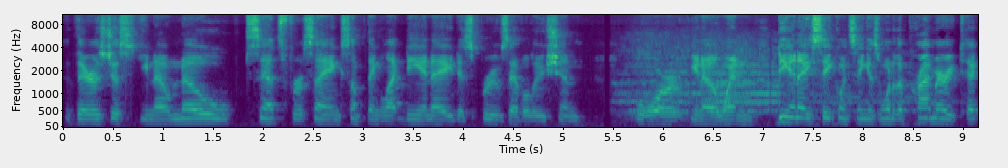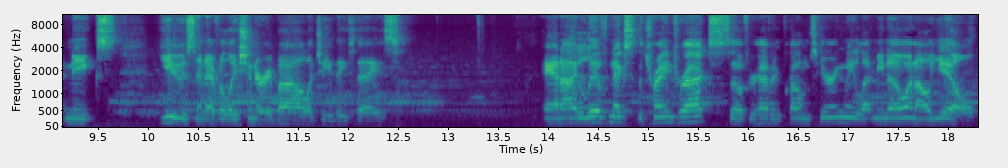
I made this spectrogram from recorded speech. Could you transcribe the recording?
there's just, you know, no sense for saying something like DNA disproves evolution or, you know, when DNA sequencing is one of the primary techniques used in evolutionary biology these days. And I live next to the train tracks, so if you're having problems hearing me, let me know and I'll yell.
